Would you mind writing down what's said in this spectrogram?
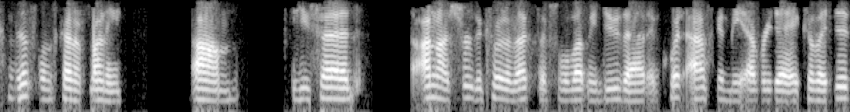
This one's kind of funny. Um, he said, I'm not sure the code of ethics will let me do that and quit asking me every day because I did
